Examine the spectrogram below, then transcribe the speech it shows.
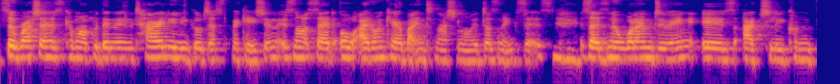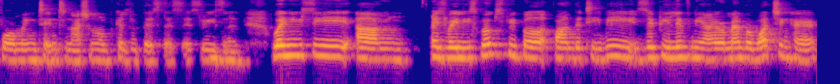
So Russia has come up with an entirely legal justification. It's not said, "Oh, I don't care about international law; it doesn't exist." It says, "No, what I'm doing is actually conforming to international law because of this, this, this reason." When you see um, Israeli spokespeople on the TV, Tzipi Livni, I remember watching her,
